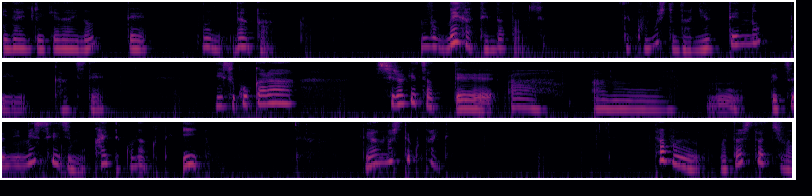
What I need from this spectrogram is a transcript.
いないといけないのってもうなんかもう目が点だったんですよ。でこの人何言ってんのっていう感じで。えそこからしらけちゃってあああのー、もう別にメッセージも書いてこなくていいと。電話もしてこないで。多分私たちは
